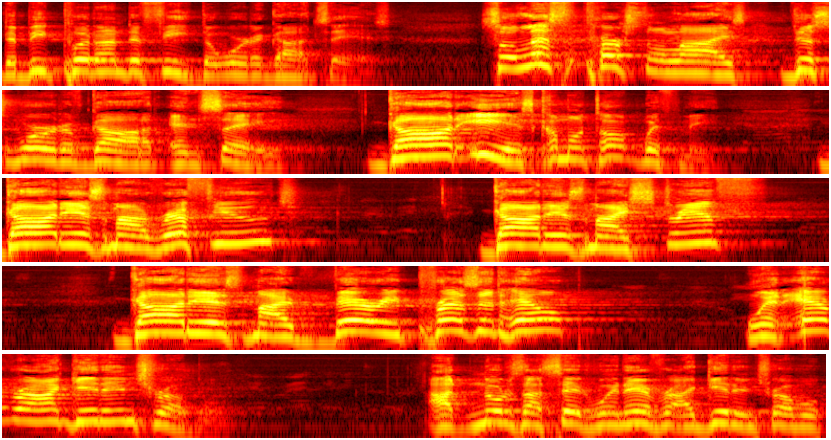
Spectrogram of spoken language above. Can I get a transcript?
to be put under feet, the word of God says. So let's personalize this word of God and say, God is, come on, talk with me. God is my refuge. God is my strength. God is my very present help whenever I get in trouble. I notice I said whenever I get in trouble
